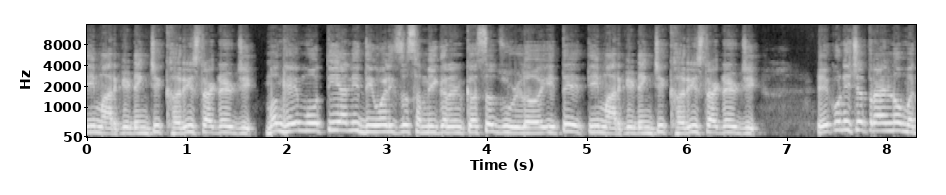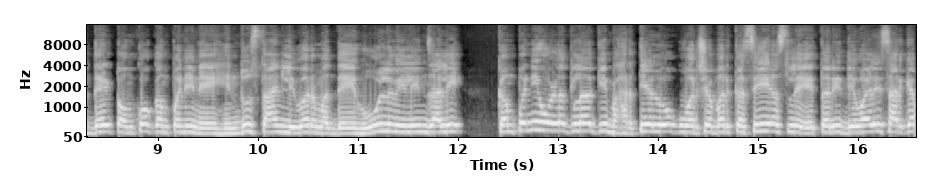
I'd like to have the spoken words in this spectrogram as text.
ती मार्केटिंगची खरी स्ट्रॅटेजी मग हे मोती आणि दिवाळीचं समीकरण कसं जुळलं? इथे ती मार्केटिंगची खरी स्ट्रॅटेजी एकोणीसशे त्र्याण्णवमध्ये टोमको कंपनीने हिंदुस्तान लिव्हरमध्ये हुल विलीन झाली. कंपनी ओळखलं की भारतीय लोक वर्षभर कसेही असले तरी दिवाळी सारख्या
